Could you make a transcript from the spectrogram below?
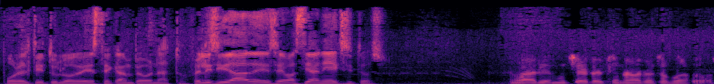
por el título de este campeonato. Felicidades, Sebastián, y éxitos. Vale, muchas gracias, un abrazo para todos.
